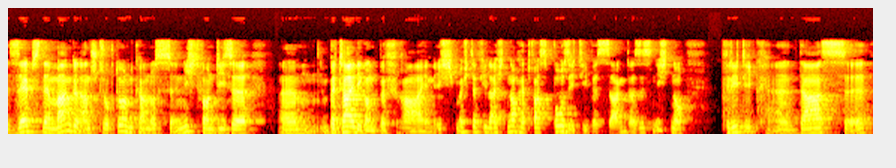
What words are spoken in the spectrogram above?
selbst der Mangel an Strukturen kann uns nicht von dieser ähm, Beteiligung befreien. Ich möchte vielleicht noch etwas Positives sagen. Das ist nicht nur Kritik, äh, das äh,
